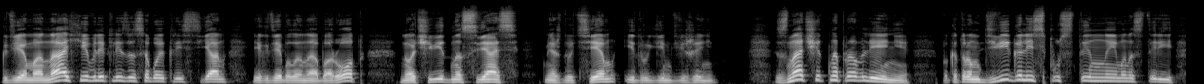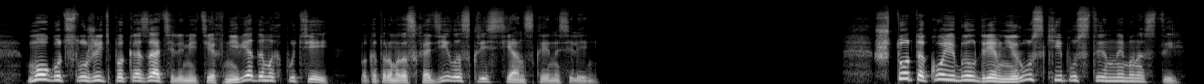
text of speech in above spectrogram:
где монахи влекли за собой крестьян и где было наоборот, но, очевидно, связь между тем и другим движением. Значит, направления, по которым двигались пустынные монастыри, могут служить показателями тех неведомых путей, по которым расходилось крестьянское население. Что такое был древнерусский пустынный монастырь?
